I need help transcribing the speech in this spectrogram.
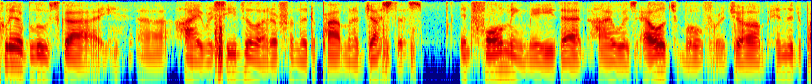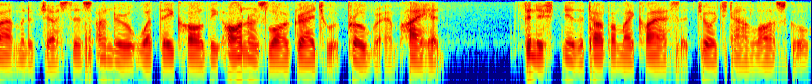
clear blue sky, uh, I received a letter from the Department of Justice informing me that I was eligible for a job in the Department of Justice under what they called the Honors Law Graduate Program. I had finished near the top of my class at Georgetown Law School.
